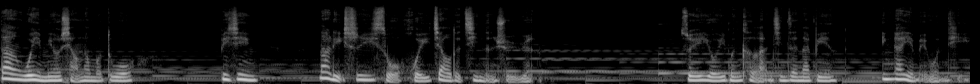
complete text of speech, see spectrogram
但我也没有想那么多，毕竟。那里是一所回教的技能学院，所以有一本可兰经在那边，应该也没问题。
